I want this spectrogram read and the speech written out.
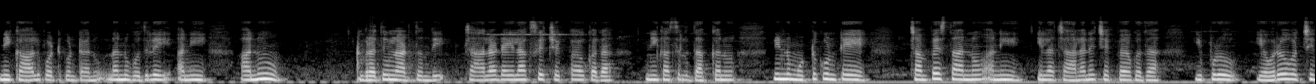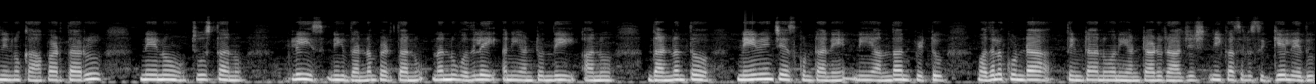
నీ కాలు పట్టుకుంటాను. నన్ను వదిలే అని అను బ్రతిమలాడుతుంది. చాలా డైలాగ్సే చెప్పావు కదా. నీకు అసలు దక్కను. నిన్ను ముట్టుకుంటే చంపేస్తాను అని ఇలా చాలానే చెప్పావు కదా. ఇప్పుడు ఎవరో వచ్చి నిన్ను కాపాడతారు. నేను చూస్తాను. ప్లీజ్ నీకు దండం పెడతాను. నన్ను వదిలేయి అని అంటుంది అను. దండంతో నేనేం చేసుకుంటానే? నీ అందాన్ని పెట్టు. వదలకుండా తింటాను అని అంటాడు రాజేష్. నీకు అసలు సిగ్గే లేదు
